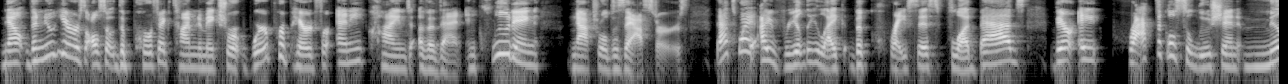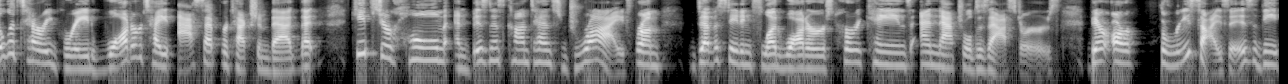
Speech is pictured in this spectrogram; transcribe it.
Now, the new year is also the perfect time to make sure we're prepared for any kind of event, including natural disasters. That's why I really like the crisis flood bags. They're a practical solution, military grade, watertight asset protection bag that keeps your home and business contents dry from devastating floodwaters, hurricanes, and natural disasters. There are three sizes the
